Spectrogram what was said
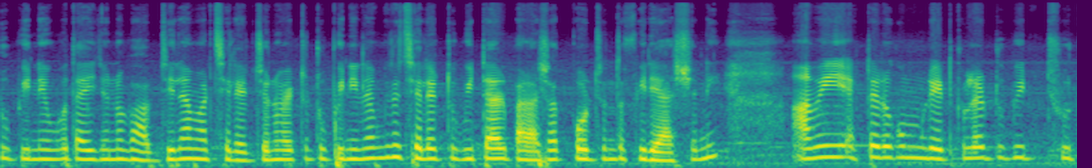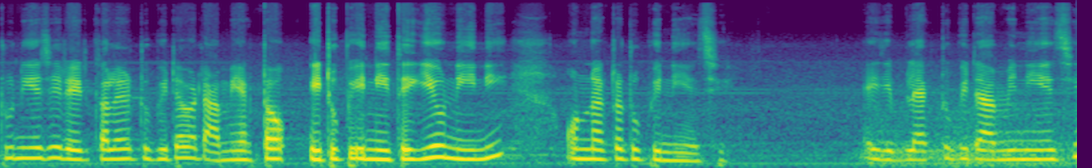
টুপি নেব তাই জন্য ভাবছিলাম, আর ছেলের জন্য একটা টুপি নিলাম, কিন্তু ছেলের টুপিটা আর বারাসাত পর্যন্ত ফিরে আসেনি। আমি একটা এরকম রেড কালার টুপি ছুটু নিয়েছি রেড কালারের টুপিটা বাট আমি একটা এই টুপি নিতে গিয়েও নিইনি, অন্য একটা টুপি নিয়েছি। এই যে ব্ল্যাক টুপিটা আমি নিয়েছি,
